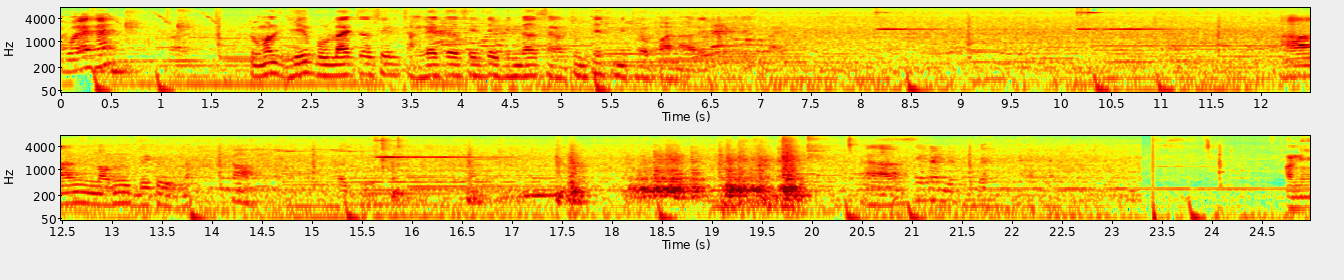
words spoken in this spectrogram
बोलायचं आहे? तुम्हाला जे बोलायचं असेल सांगायचं असेल ते बिंदास सांगा. तुमचेच मित्र पाहणार आहेत. हा नॉर्मल भेट होईल ना हा. आणि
